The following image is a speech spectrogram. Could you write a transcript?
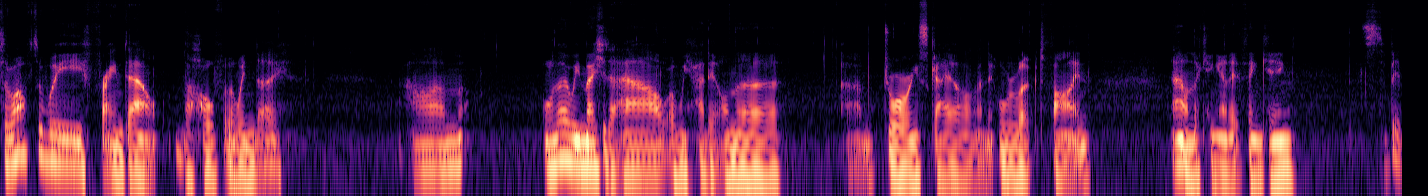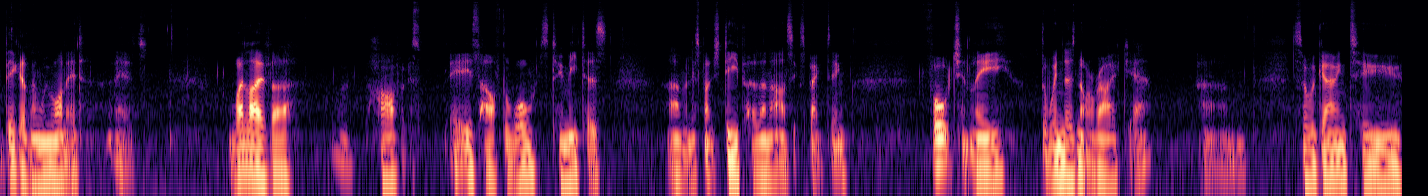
So after we framed out the hole for the window, um, although we measured it out and we had it on the um, drawing scale and it all looked fine, now I'm looking at it thinking it's a bit bigger than we wanted. It's well over half, it's, it is half the wall, it's two meters, um, and it's much deeper than I was expecting. Fortunately, the window's not arrived yet, um, so we're going to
